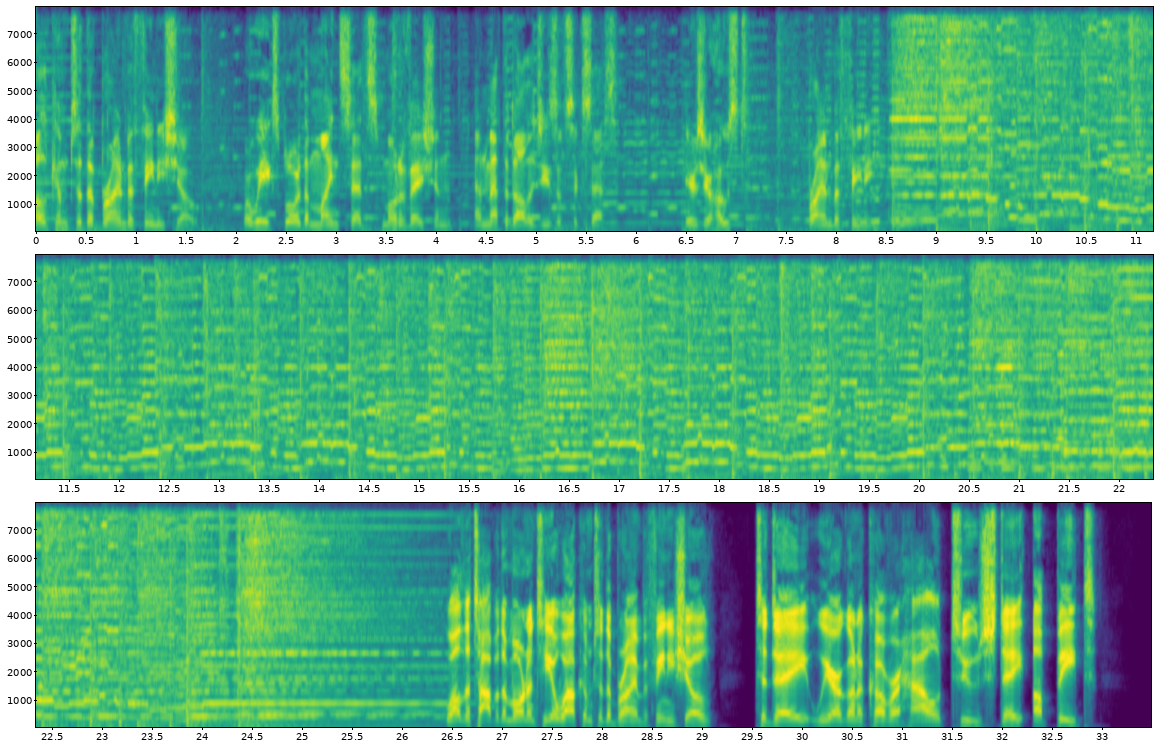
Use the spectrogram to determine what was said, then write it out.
Welcome to the Brian Buffini Show, where we explore the mindsets, motivation, and methodologies of success. Here's your host, Brian Buffini. Well, the top of the morning to you. Welcome to the Brian Buffini Show. Today, we are going to cover how to stay upbeat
